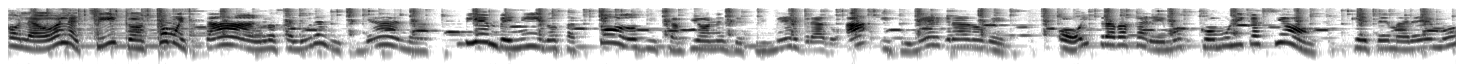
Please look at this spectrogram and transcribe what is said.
Hola, hola chicos, ¿cómo están? Los saluda Luciana. Bienvenidos a todos mis campeones de primer grado A y primer grado B. Hoy trabajaremos comunicación. ¿Qué temaremos?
